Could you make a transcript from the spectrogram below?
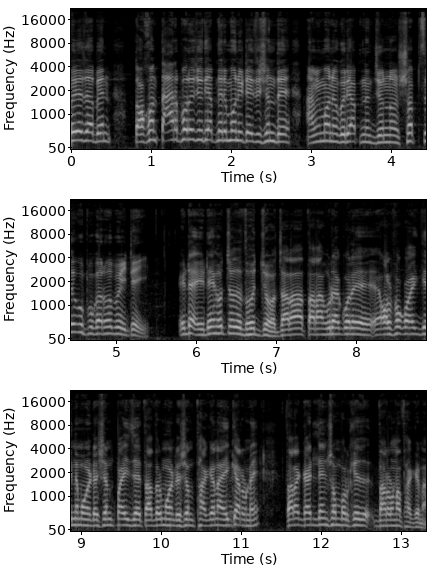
হয়ে যাবেন তখন তারপরে যদি আপনার মনিটাইজেশন দেয় আমি মনে করি আপনার জন্য সবচেয়ে উপকার হবে এটাই। এটা এটাই হচ্ছে যে ধৈর্য। যারা তাড়াহুড়া করে অল্প কয়েকদিনে মনিটেশন পাই যায় তাদের মনিটেশন থাকে না এই কারণে তারা গাইডলাইন সম্পর্কে ধারণা থাকে না।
